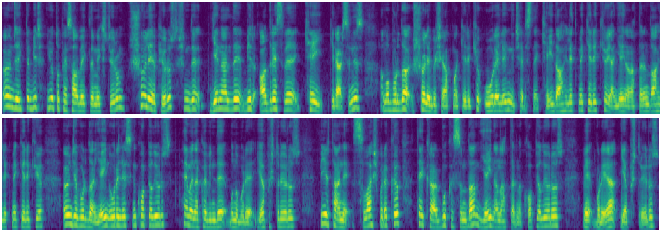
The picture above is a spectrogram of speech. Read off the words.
Öncelikle bir YouTube hesabı eklemek istiyorum. Şöyle yapıyoruz. Şimdi genelde bir adres ve key girersiniz. Ama burada şöyle bir şey yapmak gerekiyor. URL'nin içerisine key dahil etmek gerekiyor. Yani yayın anahtarını dahil etmek gerekiyor. Önce buradan yayın URL'sini kopyalıyoruz. Hemen akabinde bunu buraya yapıştırıyoruz. Bir tane slash bırakıp tekrar bu kısımdan yayın anahtarını kopyalıyoruz ve buraya yapıştırıyoruz.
